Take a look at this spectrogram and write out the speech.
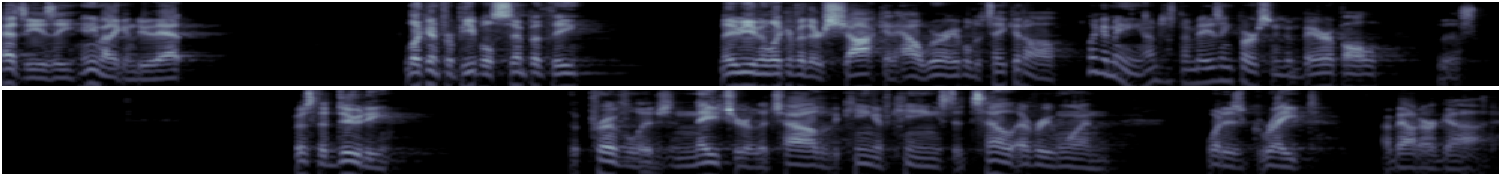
That's easy. Anybody can do that. Looking for people's sympathy, maybe even looking for their shock at how we're able to take it all. Look at me. I'm just an amazing person who can bear up all this. But it's the duty, the privilege, and nature of the child of the King of Kings to tell everyone what is great about our God.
